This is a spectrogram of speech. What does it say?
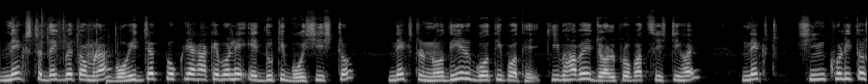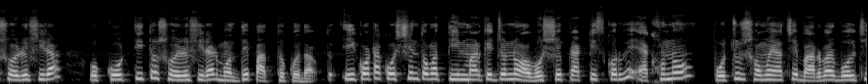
নেক্সট দেখবে তোমরা বহির্জাত প্রক্রিয়া কাকে বলে? এর দুটি বৈশিষ্ট্য। নেক্সট নদীর গতিপথে কীভাবে জলপ্রপাত সৃষ্টি হয়? নেক্সট শৃঙ্খলিত শৈলশিরা ও কর্তৃত শৈলশিরার মধ্যে পার্থক্য দাও। তো এই কটা কোশ্চেন তোমার তিন মার্কের জন্য অবশ্যই প্র্যাকটিস করবে। এখনও প্রচুর সময় আছে, বারবার বলছি,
